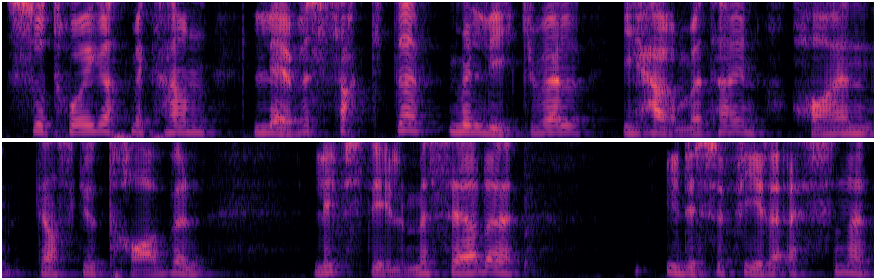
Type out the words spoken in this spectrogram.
så tror jeg at vi kan leve sakte, men likevel i hermetegn ha en ganske travel livsstil. Vi ser det i disse fire s-ene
